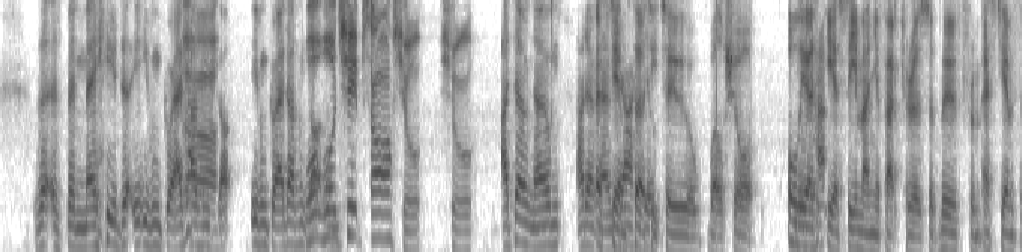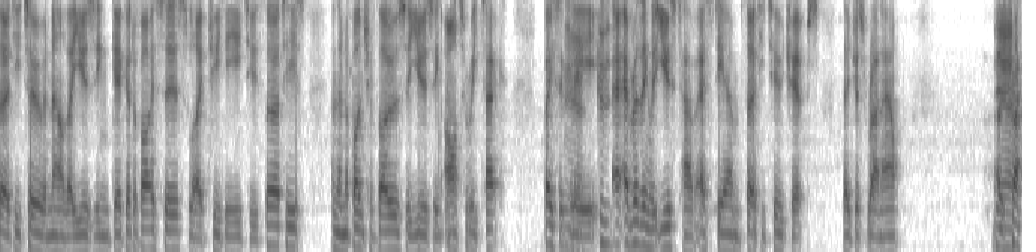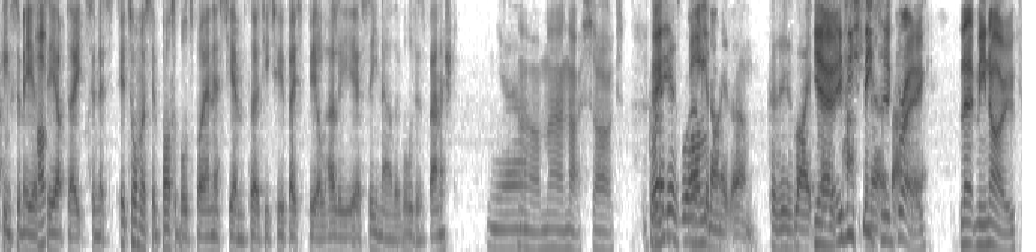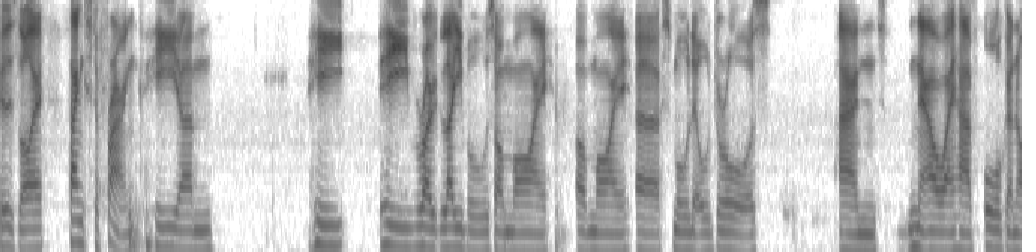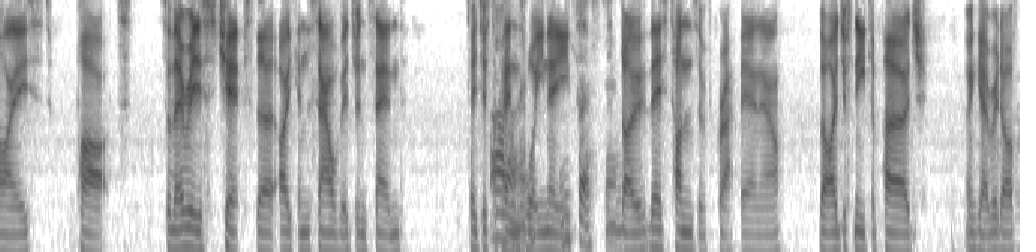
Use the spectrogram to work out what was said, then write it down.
that has been made. Even Greg Oh. hasn't got. Even Greg hasn't What got. what them. chips are short? Short. I don't know. I don't know. STM32 are well short. All the ha- ESC manufacturers have moved from STM32 and now they're using Giga devices like GDE 230s, and then a bunch of those are using ArteryTek. Basically, Yeah, 'cause- everything that used to have STM32 chips, they just ran out. I was Yeah. tracking some ESC updates, and it's it's almost impossible to buy an STM32 based BLHeli ESC now. They've all just vanished. Yeah. Oh man, that sucks. Greg Hey, is working I'll- on it though, because he's like. Yeah, if you speak to Greg, it. let me know because like thanks to Frank, he um he he wrote labels on my on my uh small little drawers and now I have organized parts. So there is chips that I can salvage and send. It just depends oh, what he needs. interesting. So there's tons of crap here now that I just need to purge and get rid of.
